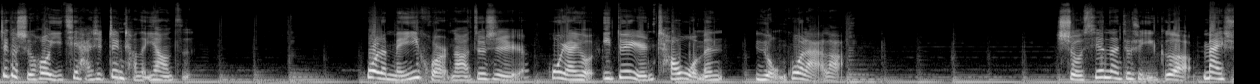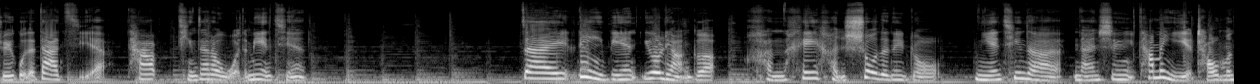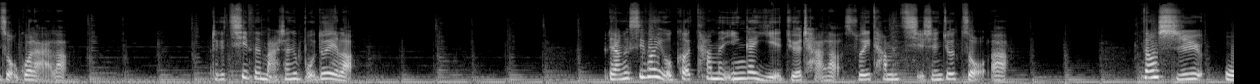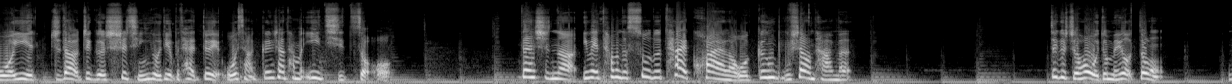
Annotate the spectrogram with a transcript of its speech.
这个时候一切还是正常的样子。过了没一会儿呢，就是忽然有一堆人朝我们涌过来了。首先呢，就是一个卖水果的大姐，她停在了我的面前。在另一边有两个很黑很瘦的那种年轻的男生，他们也朝我们走过来了。这个气氛马上就不对了。两个西方游客，他们应该也觉察了，所以他们起身就走了。当时我也知道这个事情有点不太对，我想跟上他们一起走，但是呢，因为他们的速度太快了，我跟不上他们。这个时候我就没有动，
